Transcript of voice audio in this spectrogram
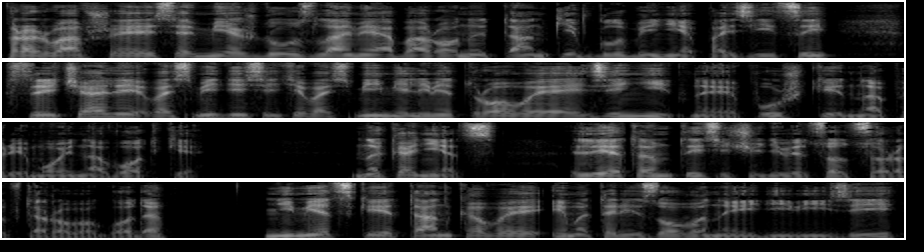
Прорвавшиеся между узлами обороны танки в глубине позиций встречали 88 миллиметровые зенитные пушки на прямой наводке. Наконец, летом 1942 года немецкие танковые и моторизованные дивизии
